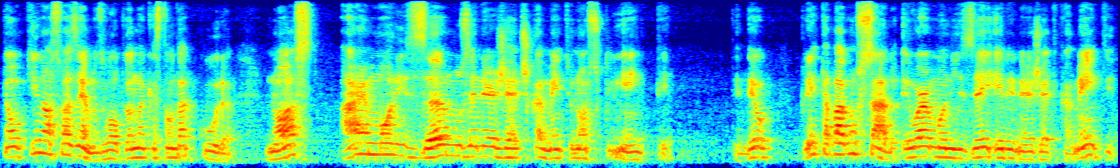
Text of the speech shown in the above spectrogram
Então o que nós fazemos? Voltando na questão da cura. Nós harmonizamos energeticamente o nosso cliente. Entendeu? O cliente está bagunçado. Eu harmonizei ele energeticamente,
